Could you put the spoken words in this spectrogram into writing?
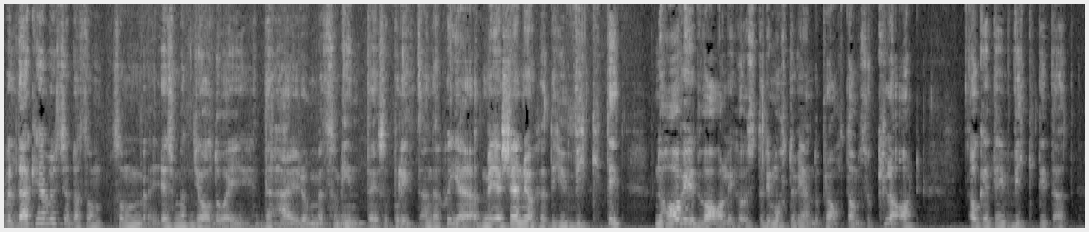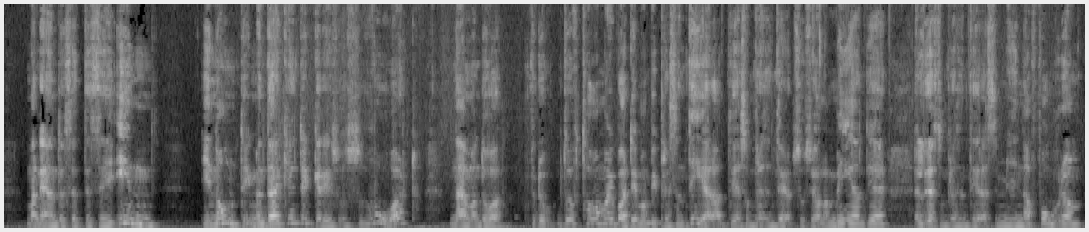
Men där kan jag väl känna som, som, eftersom att jag då är den här i rummet som inte är så politiskt engagerad. Men jag känner ju också att det är viktigt. Nu har vi ju ett val i höst och det måste vi ändå prata om såklart. Och att det är viktigt att man ändå sätter sig in i någonting. Men där kan jag tycka det är så svårt när man då för då, då tar man ju bara det man blir presenterad. Det som presenteras på sociala medier eller det som presenteras i mina forum.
